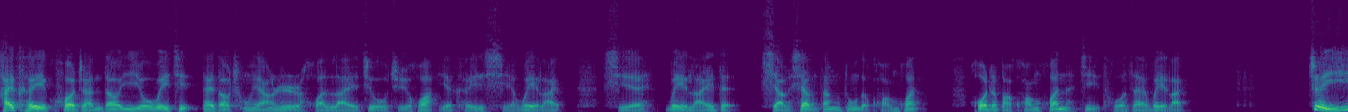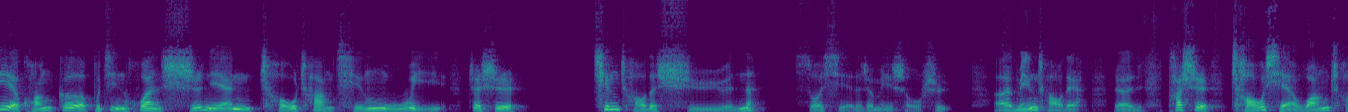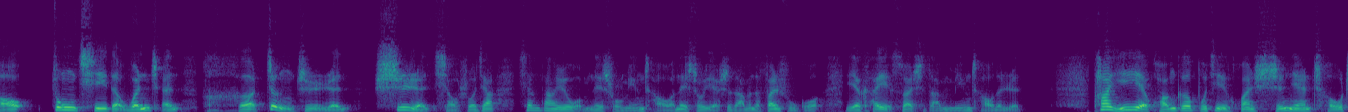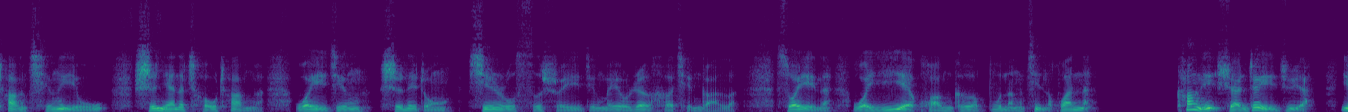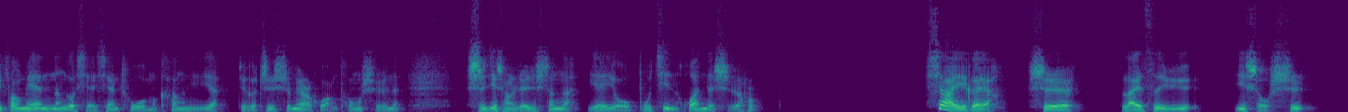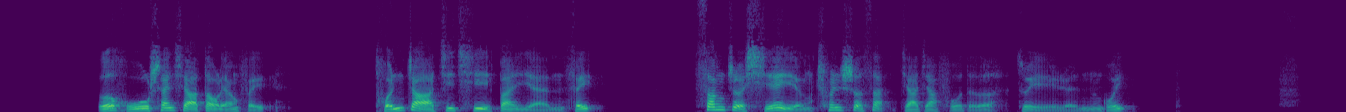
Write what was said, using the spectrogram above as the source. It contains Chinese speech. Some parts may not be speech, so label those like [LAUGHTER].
还可以扩展到意犹未尽，待到重阳日还来就菊花，也可以写未来，写未来的想象当中的狂欢，或者把狂欢呢寄托在未来。这一夜狂歌不尽欢，十年惆怅情无已。这是清朝的许云呢所写的这么一首诗，呃，明朝的呀，呃，他是朝鲜王朝。中期的文臣和政治人、诗人、小说家，相当于我们那时候明朝啊，那时候也是咱们的藩属国，也可以算是咱们明朝的人。他一夜狂歌不尽欢，十年惆怅情已无。十年的惆怅啊，我已经是那种心如死水，已经没有任何情感了。所以呢，我一夜狂歌不能尽欢呢。康宁选这一句啊。一方面能够显现出我们康妮呀这个知识面广，同时呢，实际上人生啊也有不尽欢的时候。下一个呀是来自于一首诗：“鹅湖山下稻粱肥，豚乍鸡栖半掩飞。桑柘斜影春社散，家家福德醉人归。”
